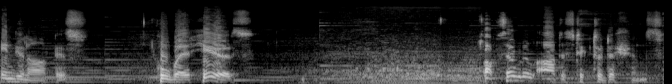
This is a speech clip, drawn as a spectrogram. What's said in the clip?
Indian artists who were heirs of several artistic traditions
